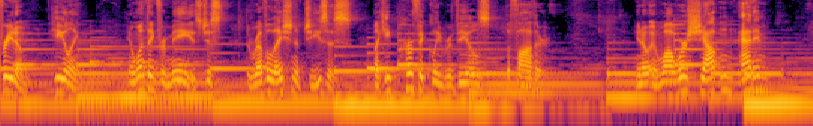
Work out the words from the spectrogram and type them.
freedom, healing. You know, one thing for me is just the revelation of Jesus. Like he perfectly reveals the Father. You know, and while we're shouting at him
